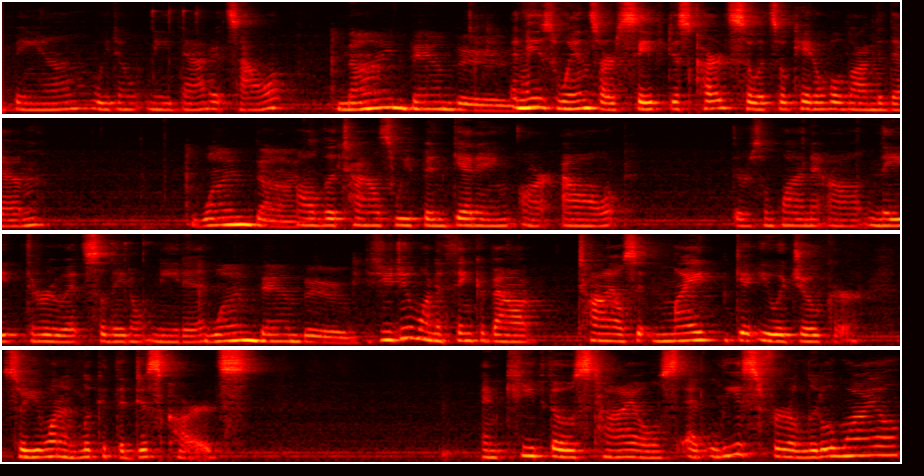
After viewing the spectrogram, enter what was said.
bam. We don't need that. It's out. Nine bamboos. And these wins are safe discards, so it's okay to hold on to them. One dot. All the tiles we've been getting are out. There's one out, and they threw it, so they don't need it. One bamboo. If you do want to think about tiles, it might get you a joker. So you want to look at the discards and keep those tiles at least for a little while.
